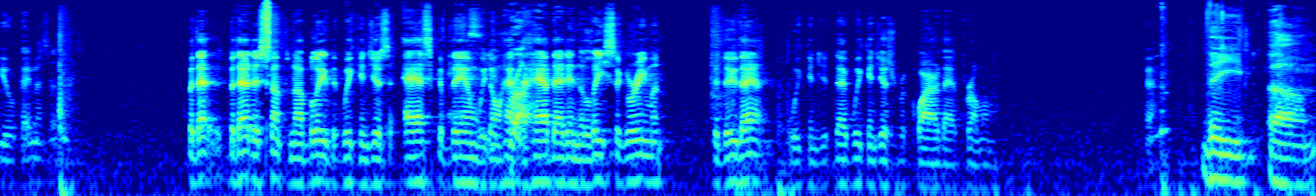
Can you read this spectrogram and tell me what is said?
You okay, Ms. Evans? But that, but that is something I believe that we can just ask of them. We don't have to Right. have that in the lease agreement to do that. We can, ju- that, we can just require that from them. The um,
